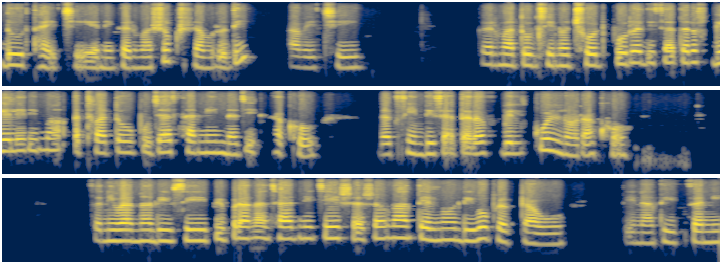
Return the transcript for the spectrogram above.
દૂર થાય છે અને ઘરમાં સુખ સમૃદ્ધિ આવે છે. ઘરમાં તુલસીનો છોડ પૂર્વ દિશા તરફ ગેલેરીમાં અથવા તો પૂજા સ્થાનની નજીક રાખો. દક્ષિણ દિશા તરફ બિલકુલ ન રાખો. શનિવારના દિવસે પીપળાના ઝાડ નીચે સરસવના તેલનો દીવો પ્રગટાવો. તેનાથી શનિ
